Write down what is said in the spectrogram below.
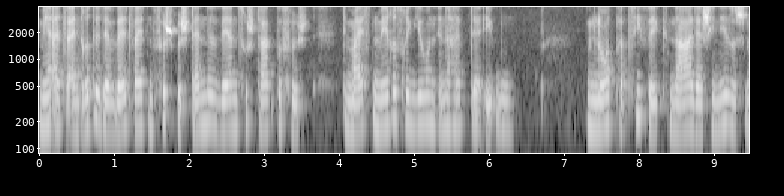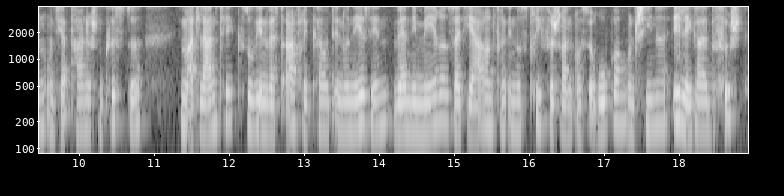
Mehr als ein Drittel der weltweiten Fischbestände werden zu stark befischt, die meisten Meeresregionen innerhalb der EU. Im Nordpazifik nahe der chinesischen und japanischen Küste, im Atlantik sowie in Westafrika und Indonesien werden die Meere seit Jahren von Industriefischern aus Europa und China illegal befischt.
